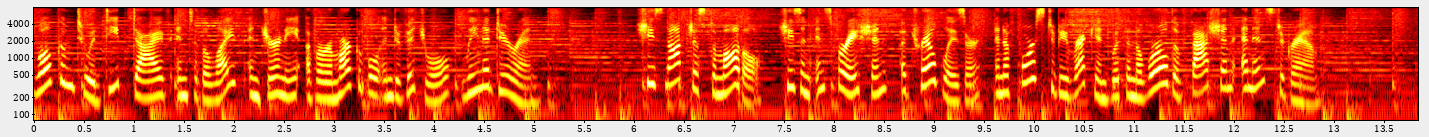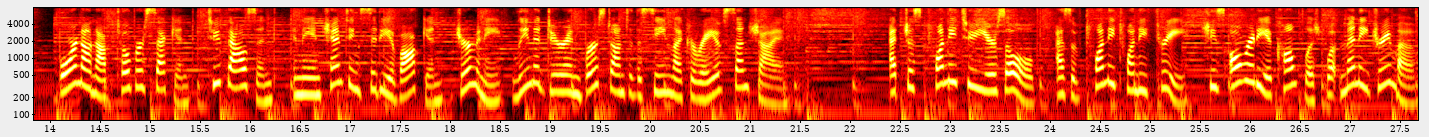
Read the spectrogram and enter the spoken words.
Welcome to a deep dive into the life and journey of a remarkable individual, Lina Dueren. She's not just a model, she's an inspiration, a trailblazer, and a force to be reckoned with in the world of fashion and Instagram. Born on October 2, 2000, in the enchanting city of Aachen, Germany, Lina Dueren burst onto the scene like a ray of sunshine. At just 22 years old, as of 2023, she's already accomplished what many dream of.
